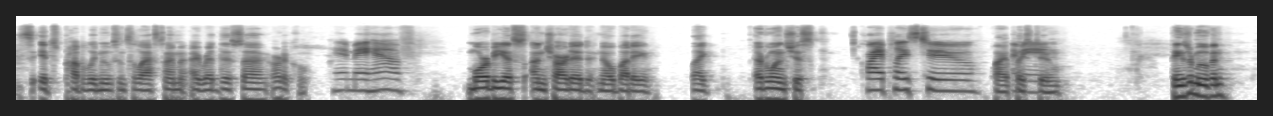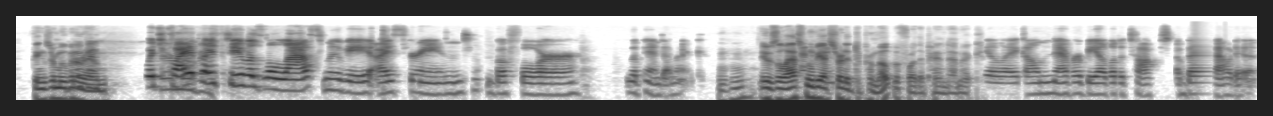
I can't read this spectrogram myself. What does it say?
It's, it's probably moved since the last time I read this uh, article. it may have. Morbius, Uncharted, nobody. Like everyone's just Quiet Place 2. quiet I place mean- too. Things are moving. Things are moving, Moving. around. Which They're Quiet moving. Place 2 was the last movie I screened before the pandemic. hmm It was the last movie I started to promote before the pandemic. I feel like I'll never be able to talk about it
